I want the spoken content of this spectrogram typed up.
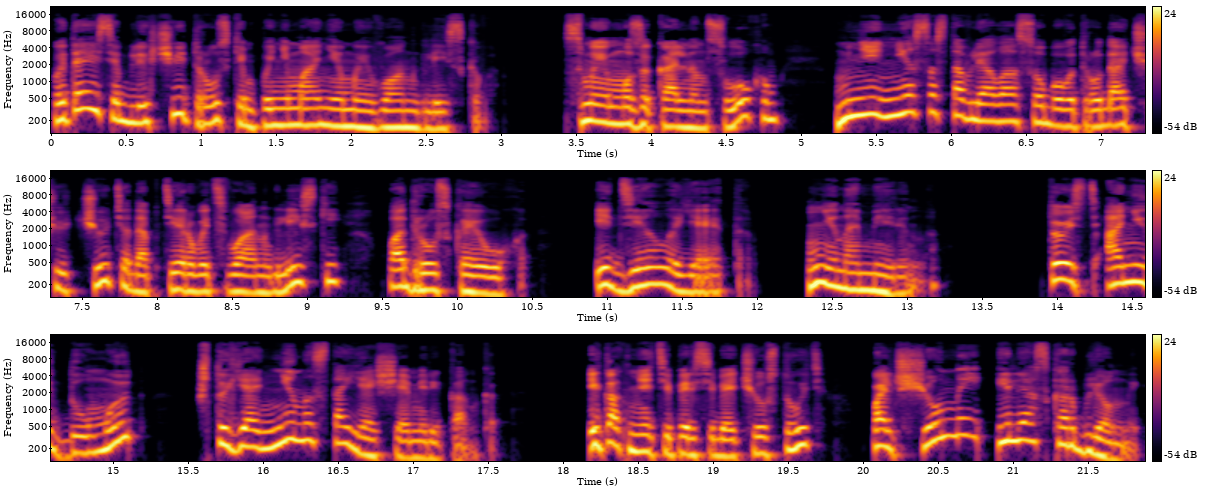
пытаясь облегчить русским понимание моего английского. С моим музыкальным слухом мне не составляло особого труда чуть-чуть адаптировать свой английский под русское ухо. И делала я это ненамеренно. То есть они думают, что я не настоящая американка. И как мне теперь себя чувствовать? Польщенный или оскорбленный?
